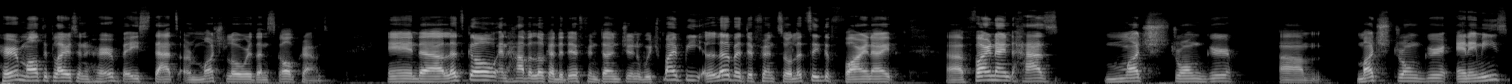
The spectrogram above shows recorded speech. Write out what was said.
her multipliers and her base stats are much lower than Skullcrowns. And uh, let's go and have a look at a different dungeon, which might be a little bit different. So let's say the Fire Knight. Uh, Fire Knight has much stronger, um, much stronger enemies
